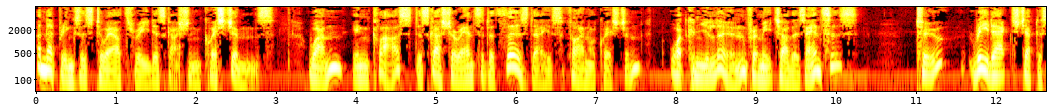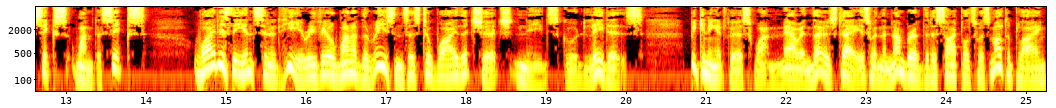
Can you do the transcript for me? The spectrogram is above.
And that brings us to our three discussion questions. 1. In class, discuss your answer to Thursday's final question. What can you learn from each other's answers? 2. Read Acts chapter 6, 1 to 6. Why does the incident here reveal one of the reasons as to why the church needs good leaders? Beginning at verse 1 Now in those days, when the number of the disciples was multiplying,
